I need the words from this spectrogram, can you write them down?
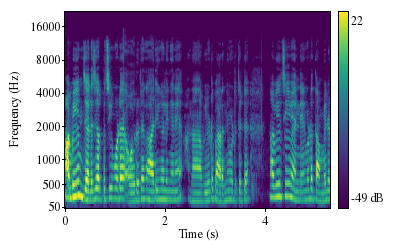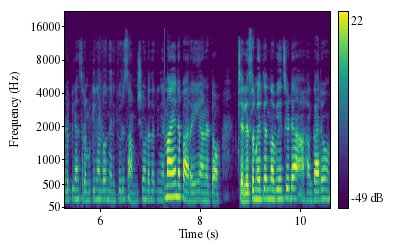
അബിയും ജലജപ്പച്ചിയും കൂടെ ഓരോരോ കാര്യങ്ങൾ ഇങ്ങനെ നവിയോട് പറഞ്ഞു കൊടുത്തിട്ട് നവ്യച്ചിയും എന്നെയും കൂടെ തമ്മിലെടുപ്പിക്കാൻ ശ്രമിക്കുന്നുണ്ടോ എന്ന് എനിക്കൊരു സംശയം ഉണ്ടെന്നൊക്കെ നയന പറയുകയാണ് കേട്ടോ. ചില സമയത്ത് നവ്യച്ചിയുടെ അഹങ്കാരവും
